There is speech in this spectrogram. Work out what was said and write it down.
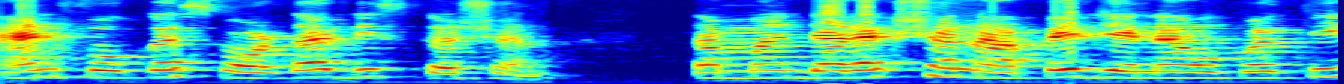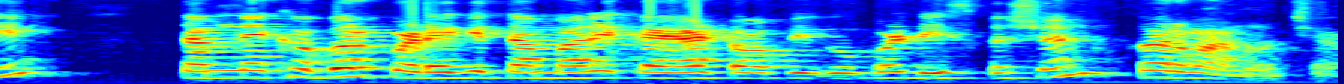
And focus for the discussion તમને ડાયરેક્શન આપે જેના ઉપરથી તમને ખબર પડે કે તમારે કયા ટોપિક ઉપર ડિસ્કશન કરવાનું છે.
